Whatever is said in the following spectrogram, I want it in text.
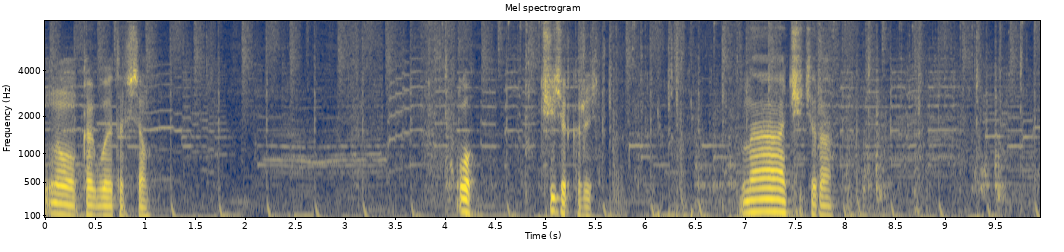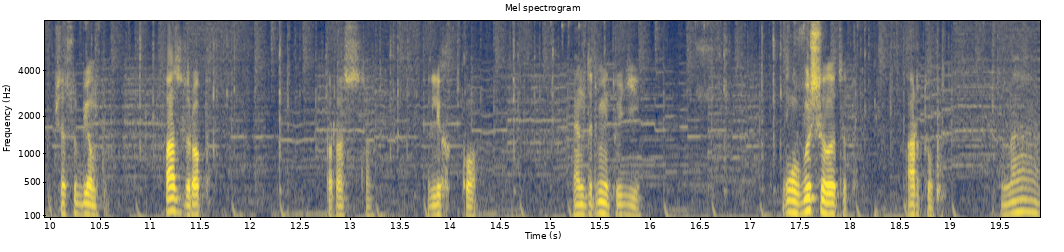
Ну, как бы это все. О, читер, кажись. На, читера. Сейчас убьем. Фаст дроп. Просто. Легко. Эндермит, уйди. О, вышел этот. Арту. На.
